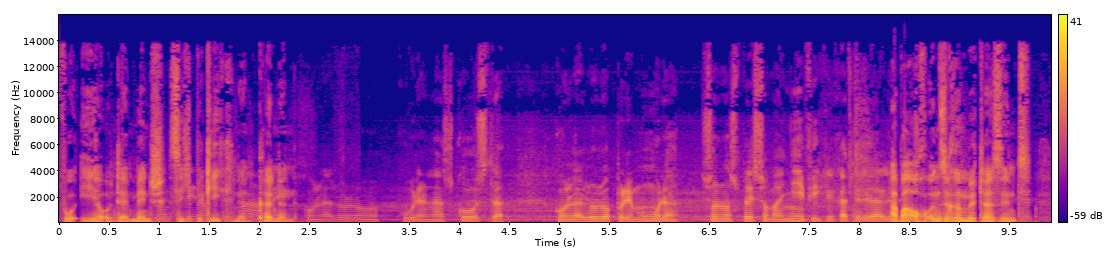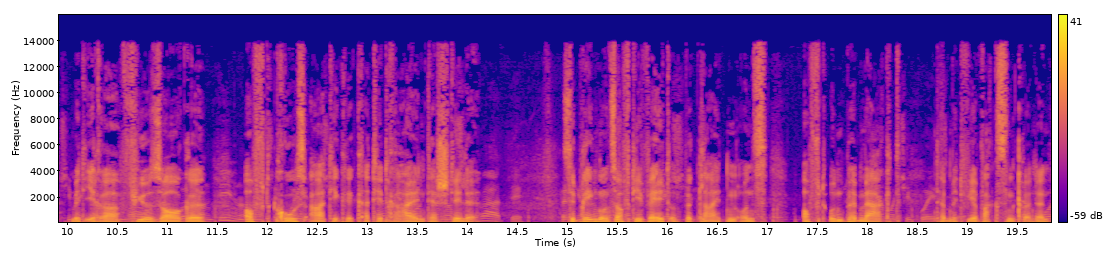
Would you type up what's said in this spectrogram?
wo er und der Mensch sich begegnen können. Aber auch unsere Mütter sind mit ihrer Fürsorge oft großartige Kathedralen der Stille. Sie bringen uns auf die Welt und begleiten uns, oft unbemerkt, damit wir wachsen können.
